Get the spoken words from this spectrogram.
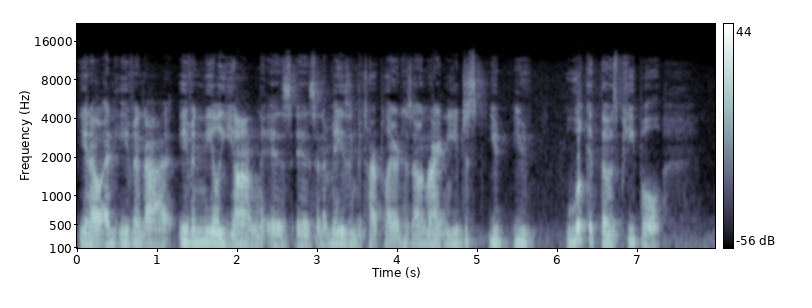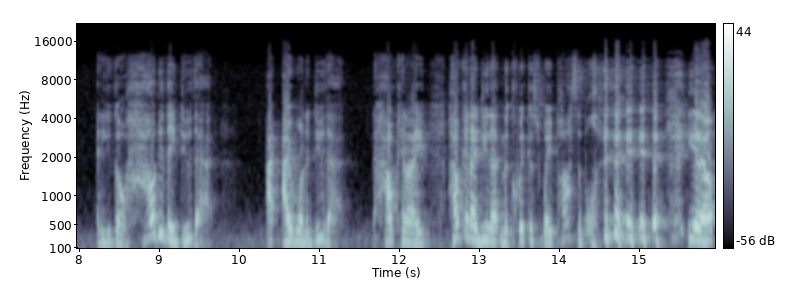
you know, and even uh, even Neil Young is is an amazing guitar player in his own right. And you just you you look at those people, and you go, how do they do that? I, I want to do that. How can I how can I do that in the quickest way possible? you know,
